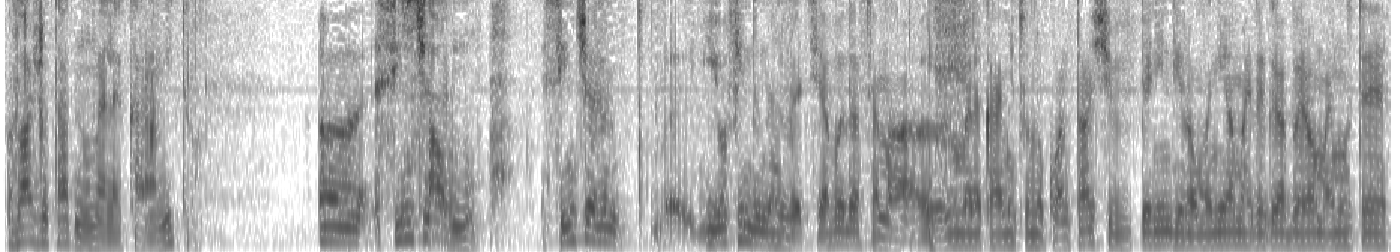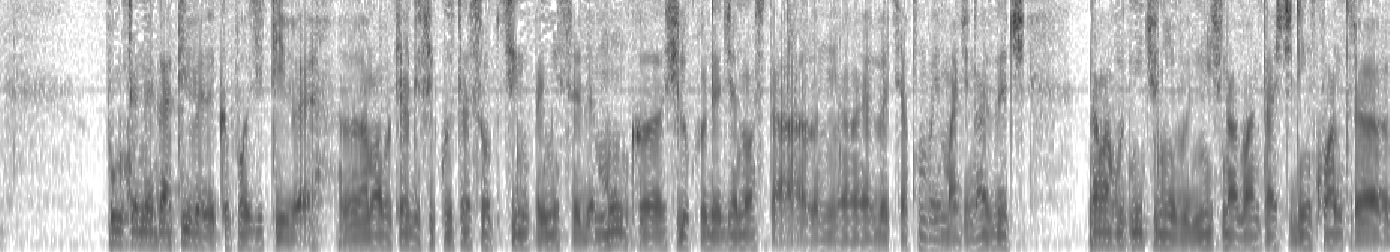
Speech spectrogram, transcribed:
V-a ajutat numele Caramitru? Uh, sincer, Sau nu? Sincer, eu fiind în Elveția, vă dați seama, numele Caramitru nu conta și venind din România mai degrabă erau mai multe puncte negative decât pozitive. Uh, am avut chiar dificultăți să obțin permise de muncă și lucruri de genul ăsta în Elveția, cum vă imaginați. Deci N-am avut niciun, niciun avantaj, ci din contră,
